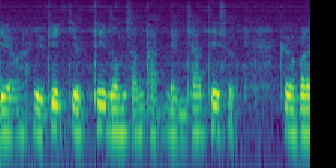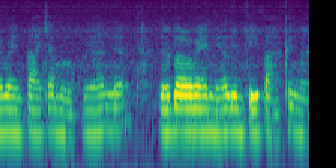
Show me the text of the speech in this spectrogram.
เดียว อยู่ที่จุดที่ลมสัมผัสเด่นชัดที่สุด คือบริเวณปลายจมูกหรือเนื้อหรือบริเวณเหนือริมฝีปากขึ้นมา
